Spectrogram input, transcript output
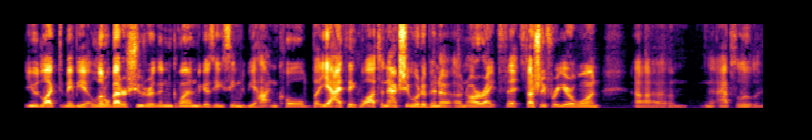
You'd like to maybe a little better shooter than Glynn because he seemed to be hot and cold. But yeah, I think Watson actually would have been a, an all right fit, especially for year one. Um, absolutely.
